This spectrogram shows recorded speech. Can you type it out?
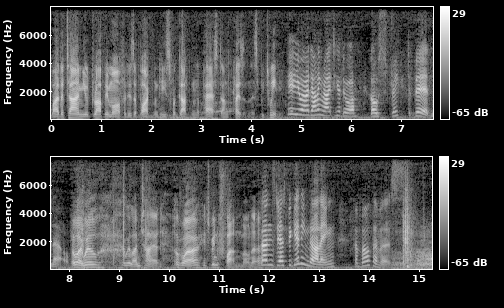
By the time you drop him off at his apartment, he's forgotten the past unpleasantness between you. Here you are, darling, right to your door. Go straight to bed now. Oh, I will. I will. I'm tired. Au revoir. It's been fun, Mona. Fun's just beginning, darling, for both of us.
